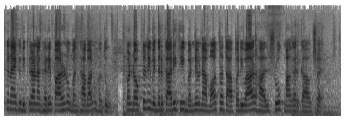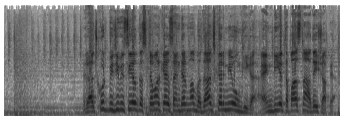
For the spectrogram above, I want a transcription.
એકના એક દીકરાના ઘરે પારણું બંધાવવાનું હતું. પણ ડોક્ટરની બેદરકારીથી બંનેના મોત થતા પરિવાર હાલ શોકમાં ગરકાવ છે. રાજકોટ પીજીવીસીએલ કસ્ટમર કેર સેન્ટરમાં બધા જ કર્મીઓ ઊંઘી ગયા. એમડીએ તપાસના આદેશ આપ્યા.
